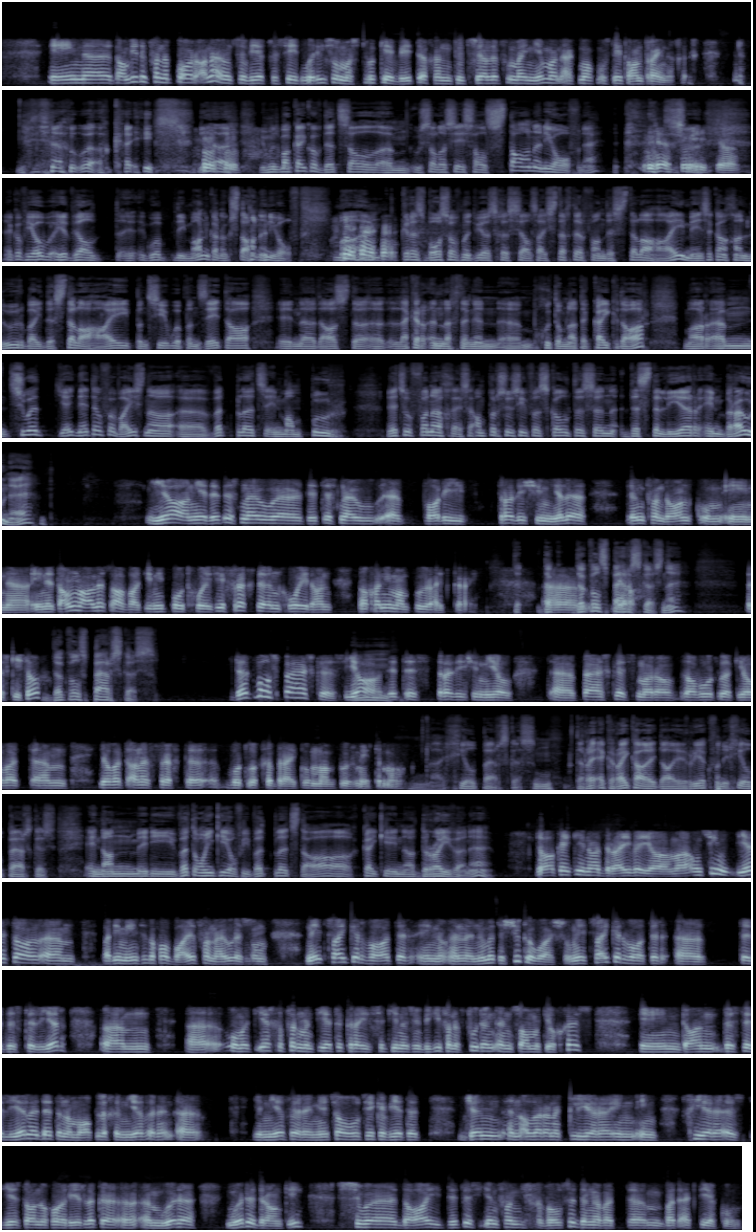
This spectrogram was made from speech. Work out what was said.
En uh, dan weet ek van 'n paar ander ouens se week gesê, hoor hierso maar stook jy wettig en toe sê hulle vir my nee man, ek maak mos net handreinigers. ja, okay. Ja, jy moet maar kyk of dit sal ehm um, hoe sal ons sê sal staan in die hof, né? Ja, so, ja. Ek of jy wel ek hoop die man kan ook staan in die hof. Maar um, Chris Boshoff met wie ons gesels, hy stigter van Distilla High. Mense kan gaan loer by distillahigh.co.za en uh, daar's 'n uh, lekker inligting en ehm um, goed om na te kyk daar. Maar ehm um, so jy het net ou verwys na uh, Witblits en Mampoer net so vinnig is amper soos die verskil tussen distilleer en brou, né? Ja, nee, dit is nou uh, dit is nou uh, waar die tradisionele ding vandaan kom en uh, en dit hang maar alles af wat jy in die pot gooi. As jy vrugte ingooi dan dan gaan jy mampoer uitkry. Dit wil perskus, ja. né? Ekskuus tog? Dit wil perskus. Dikwels perskus. Ja, mm. dit is tradisioneel uh perskus, maar daar daar word ook heelwat ehm um, heelwat ander vrugte word ook gebruik om mampoer mee te maak. Daai geel perskus. Hm. Ek ry daai daai reuk van die geel perskus en dan met die wit hondjie of die wit blits daar kyk jy na druiwe, né? Ja, kyk jy na druiwe ja, maar ons sien deesdae ehm um, wat die mense nogal baie van hou is om net suikerwater en hulle noem dit 'n sugar wash, om net suikerwater uh te destilleer. Ehm um, uh om dit eers gefermenteer te kry, sit jy nou so 'n bietjie van 'n voeding in saam met jou gis en dan destilleer hulle dit en dan maak hulle genever en uh jenever en jy sal seker weet dat gin in allerlei kleure en en geure is deesdae nog 'n redelike 'n mode mode drankie. So daai dit is een van die gewilde dinge wat um, wat ek teekom.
